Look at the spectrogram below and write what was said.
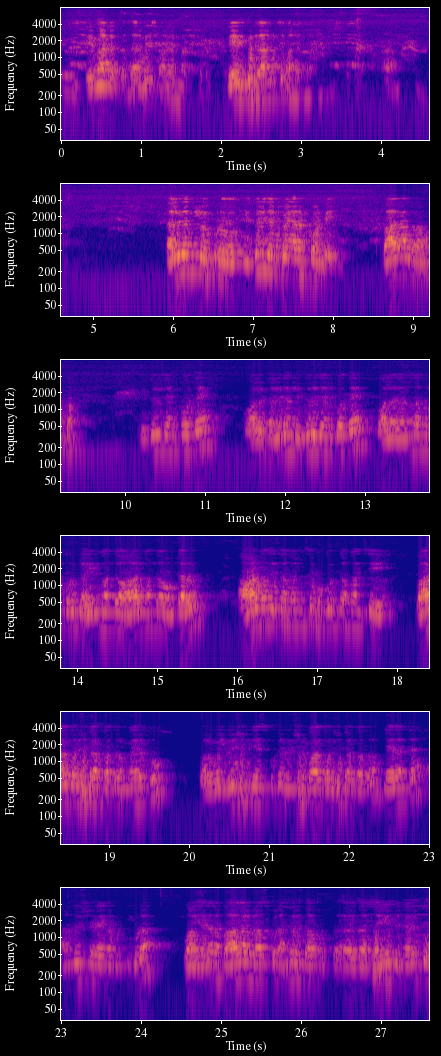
గురించి మాట్లాడతాం మర్చిపోతాం ఇప్పుడు దాని గురించి మాట్లాడతాం తల్లిదండ్రులు ఇప్పుడు ఇద్దరు చనిపోయినారనుకోండి భాగాలు రాస్తాం. ఇద్దరు చనిపోతే వాళ్ళ తల్లిదండ్రులు ఇద్దరు చనిపోతే వాళ్ళ అన్నదమ్ముల కొడుకులు ఐదు మందో ఆరు మందో ఉంటారు. ఆరు మందికి సంబంధించి ముగ్గురు సంబంధించి భాగ పరిష్కార పత్రం మేరకు వాళ్ళు వాళ్ళు రిజిస్టర్ చేసుకుంటే రిజిస్టర్ భాగ పరిష్కార పత్రం లేదంటే అన్రిజిస్టర్డ్ అయినప్పటికీ కూడా వాళ్ళకి ఏదైనా భాగాలు రాసుకుని అందరూ సయోధ్య మేరకు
